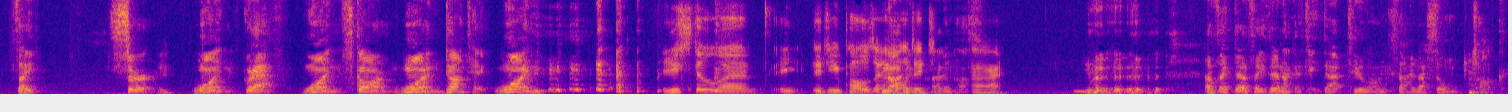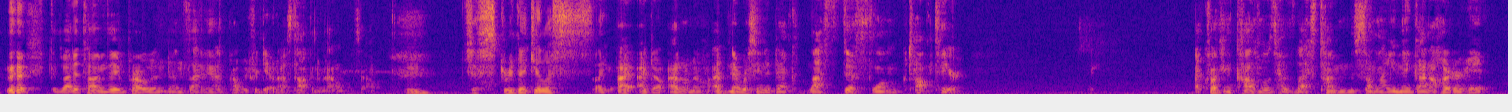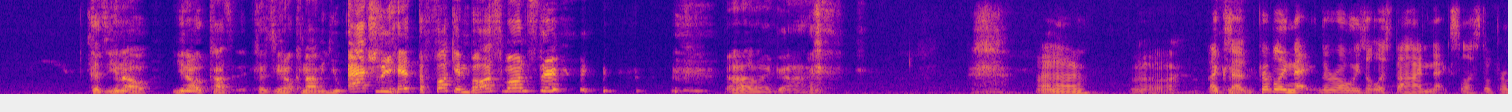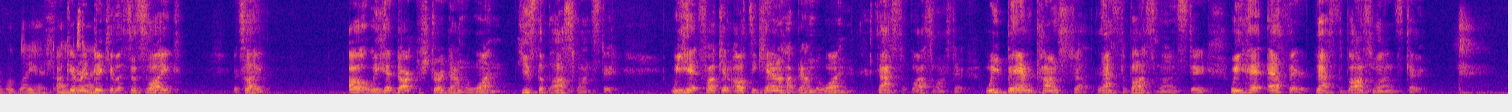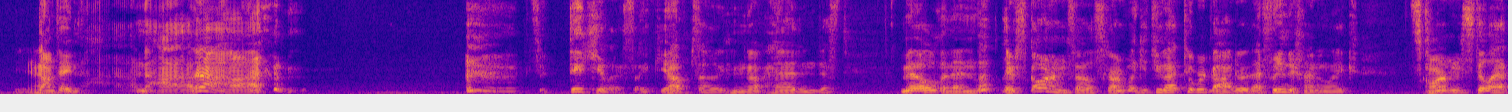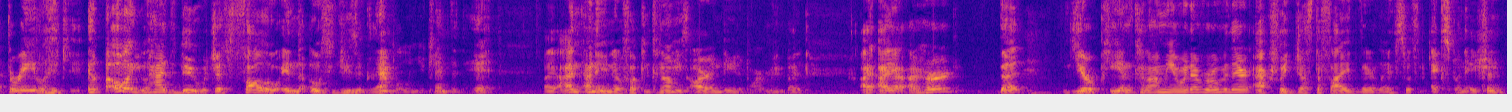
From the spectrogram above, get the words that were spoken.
It's like, Sir, Hmm. one. Graff, one. Scarm, one. Dante, one. Are you still? Uh, did you pause it no, I didn't, did? I didn't pause. All right. I was like, that's like they're not gonna take that too long to sign. I still want to talk because by the time they probably been done signing, I'd probably forget what I was talking about. So, Hmm. just ridiculous. Like I, I don't, I don't know. I've never seen a deck last this long top tier. Like fucking Kozmos has less time in the sunlight and they got a harder hit. Cause you know, you know, cause, cause you know, Konami, you actually hit the fucking boss monster. oh my god. I know. Uh, like I said, probably next. They're always a list behind. Next list will probably hit. fucking ridiculous. It's like, it's like, oh, we hit Dark Destroyer down to one. He's the boss monster. We hit fucking Ulti Cannonhawk down to one. That's the boss monster. We banned Construct. That's the boss monster. We hit Ether. That's the boss monster. Yeah. Dante, nah, nah, nah. it's ridiculous. Like, yep. So you can go ahead and just mill, and then look, there's Scarm. So Scarm will get you that Tour Guide or that Fiendish Rhino. Like, Scarm's still at three. Like, all you had to do was just follow in the OCG's example when you came to the hit. Like, I, I didn't even know fucking Konami's R and D department, but I, I I heard that European Konami or whatever over there actually justified their list with an explanation.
